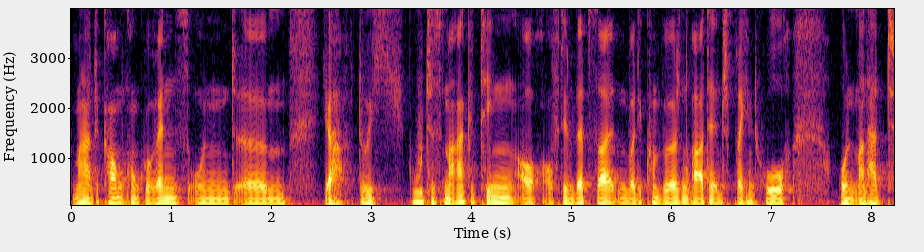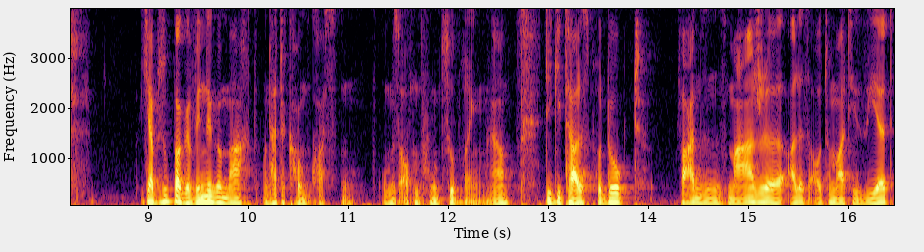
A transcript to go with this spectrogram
Man hatte kaum Konkurrenz und ähm, ja, durch gutes Marketing auch auf den Webseiten war die Conversion-Rate entsprechend hoch und man hat, ich habe super Gewinne gemacht und hatte kaum Kosten, um es auf den Punkt zu bringen. Ja. Digitales Produkt, Wahnsinnsmarge, alles automatisiert.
